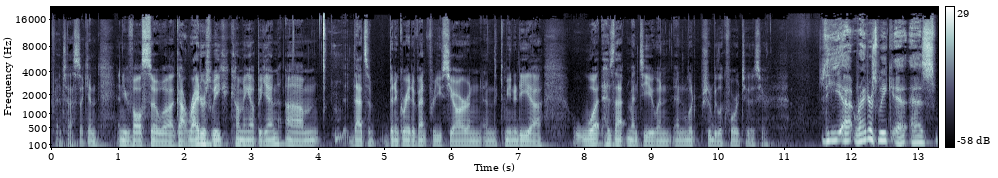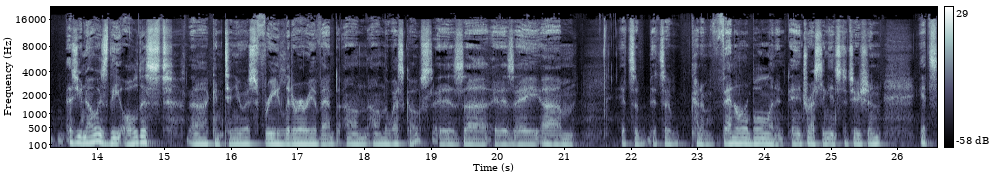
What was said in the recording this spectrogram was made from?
Fantastic, and and you've also uh, got Writers Week coming up again. Um, that's a, been a great event for UCR and, and the community. Uh, what has that meant to you, and, and what should we look forward to this year? The uh, Writers Week, as as you know, is the oldest uh, continuous free literary event on on the West Coast. It is uh, it is a um, it's a it's a kind of venerable and interesting institution it's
